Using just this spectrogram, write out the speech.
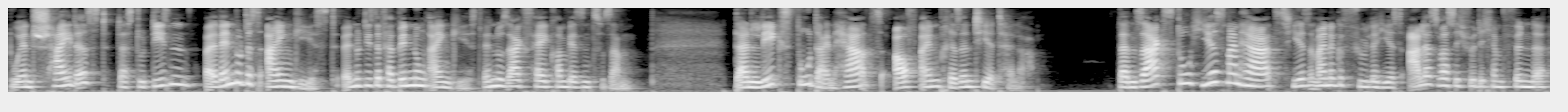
Du entscheidest, dass du diesen, weil wenn du das eingehst, wenn du diese Verbindung eingehst, wenn du sagst, hey, komm, wir sind zusammen, dann legst du dein Herz auf einen Präsentierteller. Dann sagst du, hier ist mein Herz, hier sind meine Gefühle, hier ist alles, was ich für dich empfinde.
